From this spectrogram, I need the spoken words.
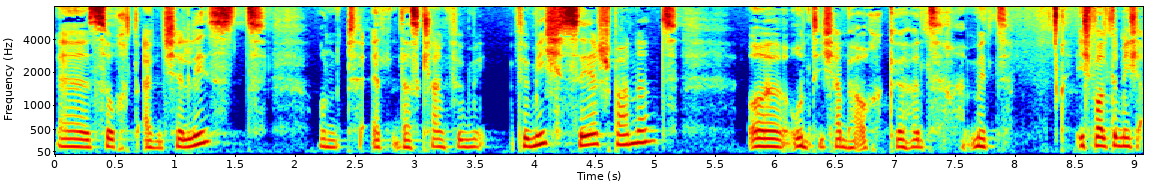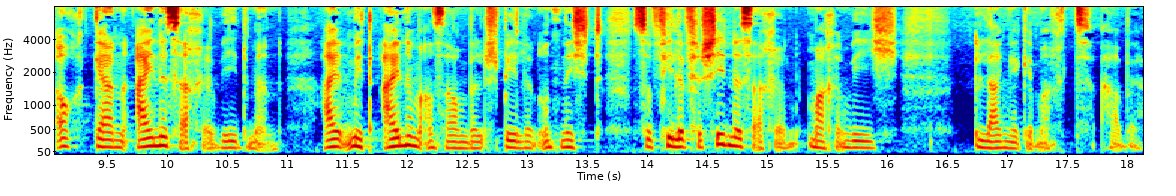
äh, sucht ein Cellist und äh, das klang für mich, für mich sehr spannend. Äh, und ich habe auch gehört, mit ich wollte mich auch gern eine Sache widmen, ein, mit einem Ensemble spielen und nicht so viele verschiedene Sachen machen, wie ich lange gemacht habe.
